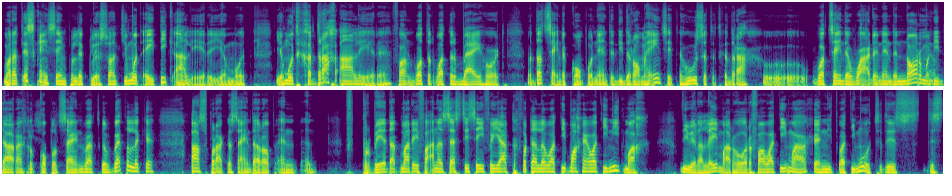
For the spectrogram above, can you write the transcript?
maar het is geen simpele klus, want je moet ethiek aanleren, je moet, je moet gedrag aanleren van wat, er, wat erbij hoort. Want dat zijn de componenten die eromheen zitten. Hoe is het het gedrag? Wat zijn de waarden en de normen die daaraan gekoppeld zijn? Welke wettelijke afspraken zijn daarop? En, en probeer dat maar even aan een 16, 7 jaar te vertellen wat hij mag en wat hij niet mag. Die wil alleen maar horen van wat hij mag en niet wat hij moet. Dus, dus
